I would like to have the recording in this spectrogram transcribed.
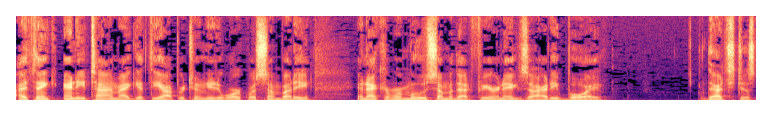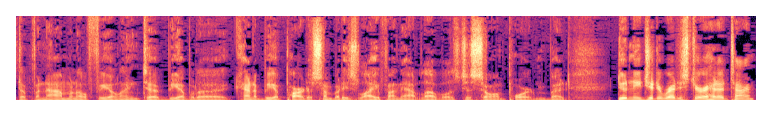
I think anytime I get the opportunity to work with somebody and I can remove some of that fear and anxiety, boy, that's just a phenomenal feeling to be able to kind of be a part of somebody's life on that level. It's just so important. But do need you to register ahead of time.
